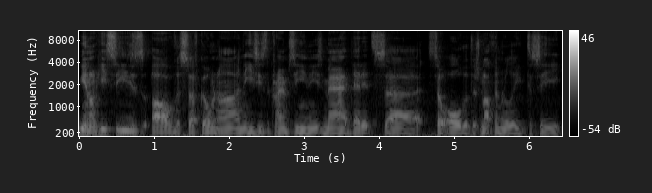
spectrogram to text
you know he sees all the stuff going on. He sees the crime scene. He's mad that it's uh, so old that there's nothing really to see.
